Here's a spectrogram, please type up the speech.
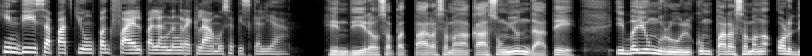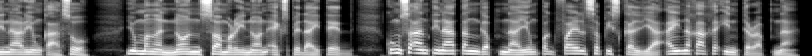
Hindi sapat yung pag-file pa lang ng reklamo sa piskalya. Hindi raw sapat para sa mga kasong yun dati. Iba yung rule kumpara sa mga ordinaryong kaso, yung mga non-summary non-expedited, kung saan tinatanggap na yung pag-file sa piskalya ay nakaka-interrupt na.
